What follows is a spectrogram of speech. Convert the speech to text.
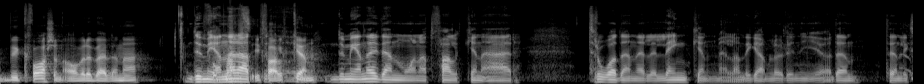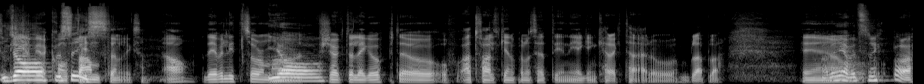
blir kvar sen av rebellerna. Du menar att... I Falken. Du menar i den mån att Falken är tråden eller länken mellan det gamla och det nya. Den, den liksom Ja, eviga precis. konstanten liksom. Ja, det är väl lite så de har Ja. försökt att lägga upp det och, och att Falken på något sätt är en egen karaktär och bla bla. Ja, det är jävligt snyggt bara.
